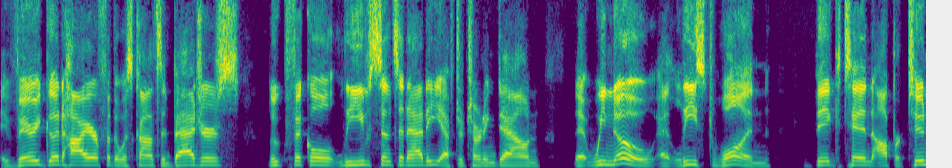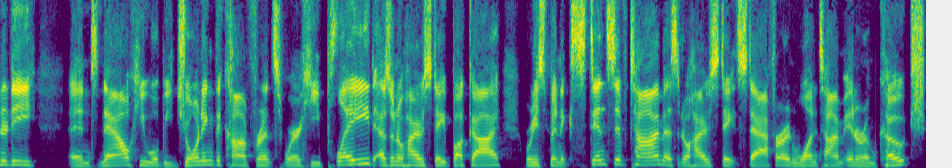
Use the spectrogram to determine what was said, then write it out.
a very good hire for the Wisconsin Badgers. Luke Fickell leaves Cincinnati after turning down that we know at least one Big Ten opportunity. And now he will be joining the conference where he played as an Ohio State Buckeye, where he spent extensive time as an Ohio State staffer and one time interim coach.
